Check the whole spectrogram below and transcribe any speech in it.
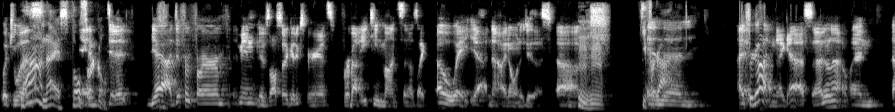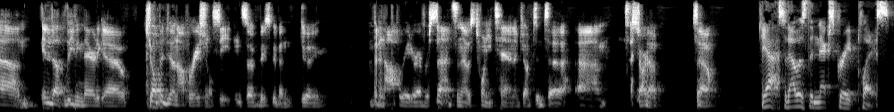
which was oh nice. Full circle. Did it yeah, different firm. I mean, it was also a good experience for about 18 months. And I was like, oh, wait, yeah, no, I don't want to do this. Um, mm-hmm. You forgot. then I'd forgotten, I guess. I don't know. And um, ended up leaving there to go jump into an operational seat. And so I've basically been doing, been an operator ever since. And that was 2010. I jumped into um, a startup. So, yeah, so that was the next great place.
